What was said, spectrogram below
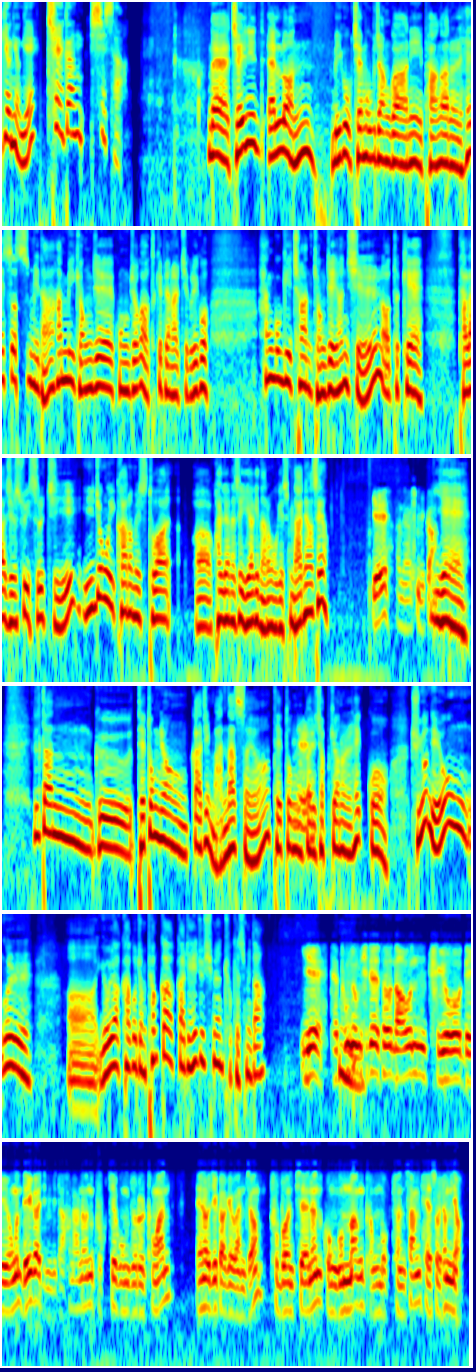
최경영의 최강 시사. 네, 제닛 앨런 미국 재무부 장관이 방한을 했었습니다. 한미 경제 공조가 어떻게 변할지 그리고 한국이 처한 경제 현실 어떻게 달라질 수 있을지 이종우 이카노미스트와 어, 관련해서 이야기 나눠보겠습니다. 안녕하세요. 예, 안녕하십니까. 예. 일단 그 대통령까지 만났어요. 대통령까지 예. 접견을 했고 주요 내용을 어 요약하고 좀 평가까지 해 주시면 좋겠습니다. 예, 대통령실에서 음. 나온 주요 내용은 네 가지입니다. 하나는 국제 공조를 통한 에너지 가격 안정, 두 번째는 공급망 병목 현상 해소 협력,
